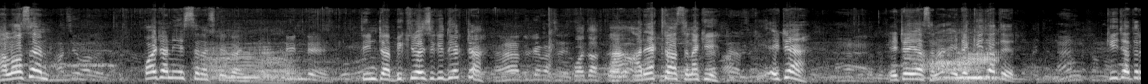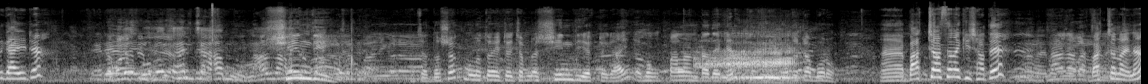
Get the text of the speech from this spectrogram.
ভালো আছেন? কয়টা নিয়ে এসছেন আজকে গাই? তিনটে। তিনটা। বিক্রি হয়েছে কি দু একটা? হ্যাঁ আর একটা আছে নাকি? এইটা? এটাই আছে না? এটা কি জাতের? কি জাতের গাই এটা? সিন্ধি। আচ্ছা দর্শক মূলত এটা হচ্ছে আপনার সিন্ধি একটা গাই এবং পালানটা দেখেন কতটা বড়। বাচ্চা আছে নাকি সাথে? বাচ্চা নাই না?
